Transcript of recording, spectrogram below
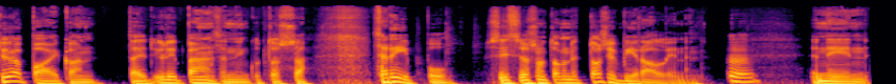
työpaikan tai ylipäänsä niin kuin tuossa, se riippuu. Siis jos on tommonen tosi virallinen, mm. niin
